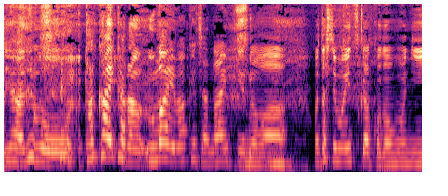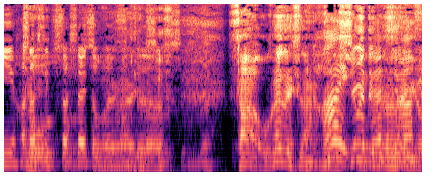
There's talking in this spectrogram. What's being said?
い。やでも高いからうまいわけじゃないっていうのは私もいつか子供に話して聞かせたいと思います。さあ、岡崎さん、はい。締めてくださいよ。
